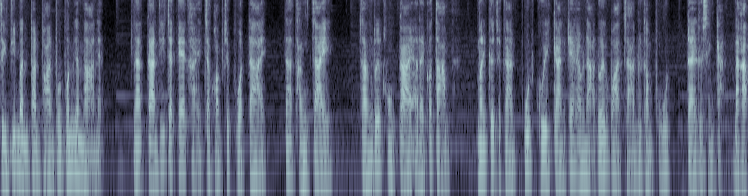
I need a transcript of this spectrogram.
สิ่งที่มันผ่านผ่านพ้นพ้นกันมาเนี่ยนะการที่จะแก้ไขจากความเจ็บปวดได้นะทางใจทางเรื่องของกายอะไรก็ตาม มันเกิดจากการพูดคุยการแก้ไขปัญหาด้วยวาจาด้วยคำพูดได้ด้วยเช่นกันนะครับ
